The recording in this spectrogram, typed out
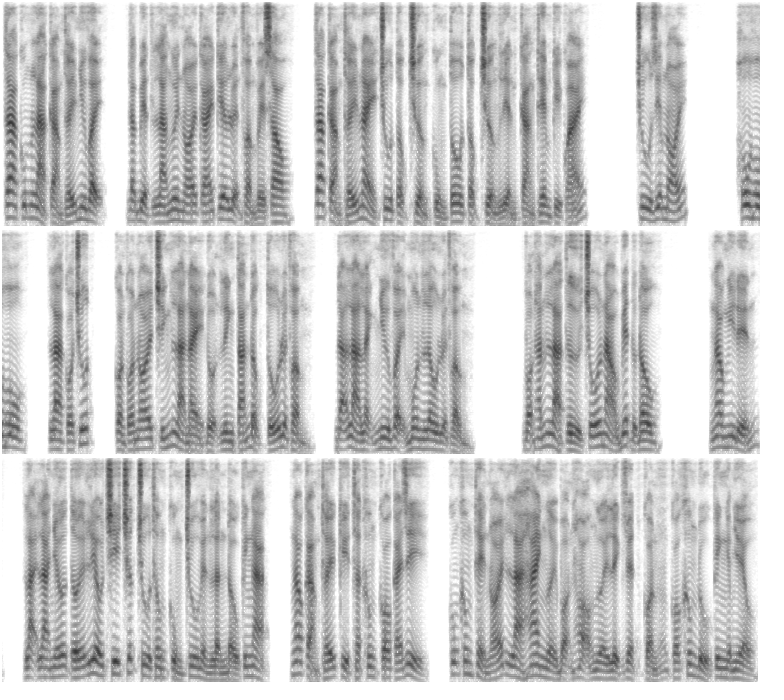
ta cũng là cảm thấy như vậy, đặc biệt là ngươi nói cái kia luyện phẩm về sau, ta cảm thấy này chu tộc trưởng cùng tô tộc trưởng liền càng thêm kỳ quái. Chu diễm nói. Hô hô hô, là có chút, còn có nói chính là này đội linh tán độc tố luyện phẩm, đã là lệnh như vậy môn lâu luyện phẩm. Bọn hắn là từ chỗ nào biết được đâu? Ngao nghĩ đến, lại là nhớ tới liêu chi trước chu thông cùng chu huyền lần đầu kinh ngạc, ngao cảm thấy kỳ thật không có cái gì, cũng không thể nói là hai người bọn họ người lịch duyệt còn có không đủ kinh nghiệm nhiều,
